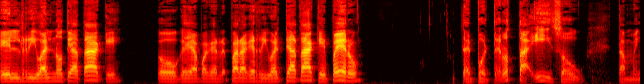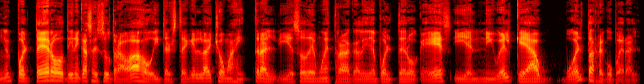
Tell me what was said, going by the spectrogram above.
el rival no te ataque. O que para que, para que el rival te ataque. Pero el portero está ahí. So, también el portero tiene que hacer su trabajo. Y Ter Stegen lo ha hecho magistral. Y eso demuestra la calidad de portero que es. Y el nivel que ha vuelto a recuperar.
